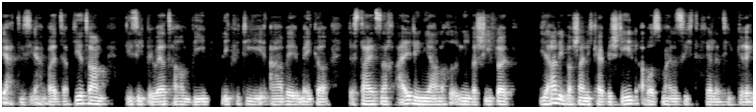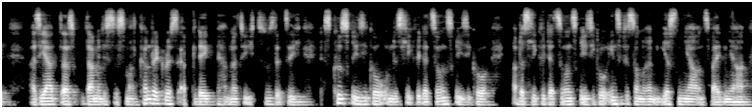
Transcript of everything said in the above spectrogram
ja, die sich einfach etabliert haben, die sich bewährt haben, wie Liquidity, Aave, Maker, dass da jetzt nach all den Jahren noch irgendwie was schiefläuft, ja, die Wahrscheinlichkeit besteht, aber aus meiner Sicht relativ gering. Also ja, das, damit ist das Smart Contract Risk abgedeckt. Wir haben natürlich zusätzlich das Kursrisiko und das Liquidationsrisiko. Aber das Liquidationsrisiko, insbesondere im ersten Jahr und zweiten Jahr,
